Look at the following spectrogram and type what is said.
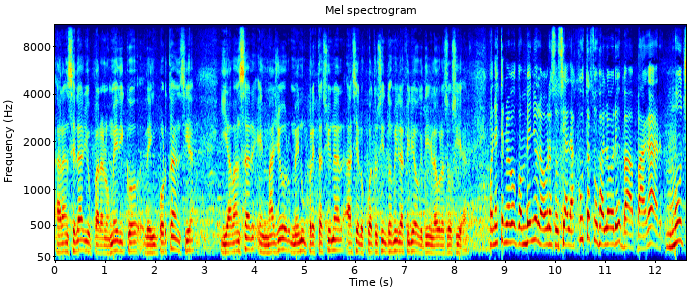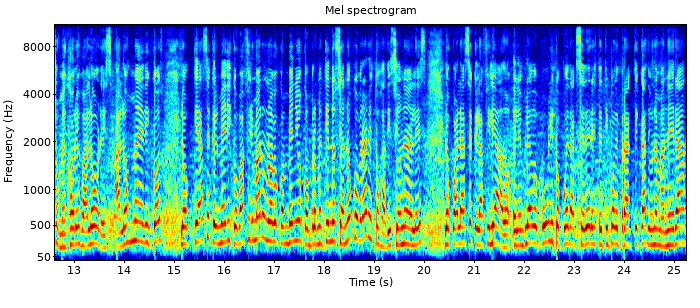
arancelarios para los médicos de importancia y avanzar en mayor menú prestacional hacia los 400.000 afiliados que tiene la obra social. Con este nuevo convenio la obra social ajusta sus valores, va a pagar muchos mejores valores a los médicos, lo que hace que el médico va a firmar un nuevo convenio comprometiéndose a no cobrar estos adicionales, lo cual hace que el afiliado, el empleado público pueda acceder a este tipo de prácticas de una manera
